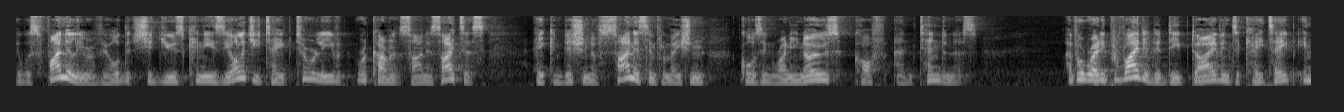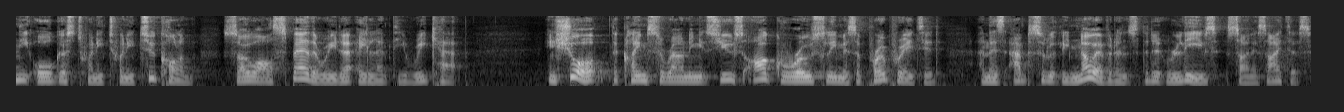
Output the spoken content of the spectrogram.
it was finally revealed that she'd used kinesiology tape to relieve recurrent sinusitis, a condition of sinus inflammation causing runny nose, cough, and tenderness. I've already provided a deep dive into K tape in the August 2022 column, so I'll spare the reader a lengthy recap. In short, the claims surrounding its use are grossly misappropriated, and there's absolutely no evidence that it relieves sinusitis.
